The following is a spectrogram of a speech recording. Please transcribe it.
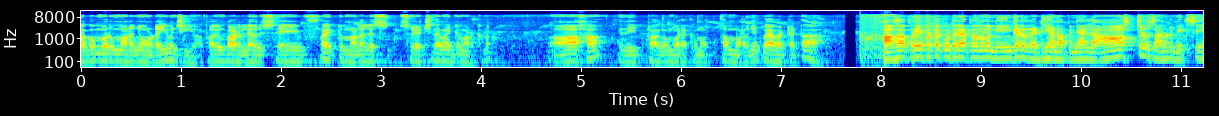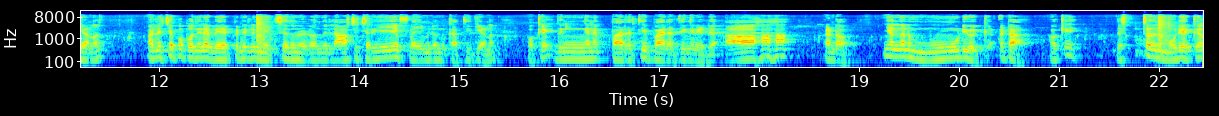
ആകുമ്പോൾ ഒരു മറിഞ്ഞ് ഉടയും ചെയ്യും. അപ്പോൾ അതും പാടില്ല. ഒരു സേഫായിട്ട് വളരെ സുരക്ഷിതമായിട്ട് മറക്കണം. ആഹാ ഇത് ഇപ്പം ആകുമ്പോഴൊക്കെ മൊത്തം മറിഞ്ഞു വേവട്ടെട്ടാ ആഹാ പ്രിയപ്പെട്ട കൂട്ടരെ അപ്പോൾ നമ്മൾ മീൻകറി റെഡിയാണ് അപ്പോൾ ഞാൻ ലാസ്റ്റ് ഒരു സാധനം മിക്സ് ചെയ്യാണ്. മല്ലിച്ചപ്പ് പൊതിനെ വേപ്പിനിൽ മിക്സ് ചെയ്തുകൊണ്ട് ഇടുന്നത് ലാസ്റ്റ് ചെറിയ ഫ്ലെയിമിലൊന്ന് കത്തിക്കുകയാണ്. ഓക്കെ ഇതിങ്ങനെ പരത്തി പരത്തി ഇങ്ങനെ ഇടുക. ആഹാ കണ്ടോ? ഇനി അന്നേരം മൂടി വെക്കുക കേട്ടോ. ഓക്കെ ജസ്റ്റ് അതിന് മൂടി വെക്കുക.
